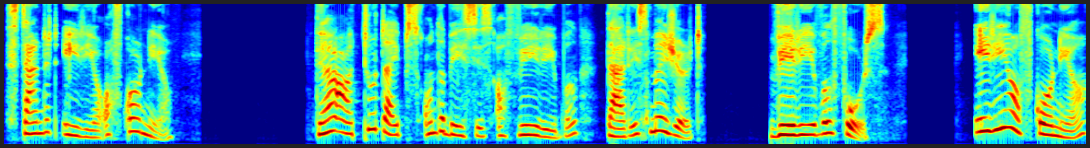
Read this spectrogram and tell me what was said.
standard area of cornea. There are two types on the basis of variable that is measured. Variable force. Area of cornea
